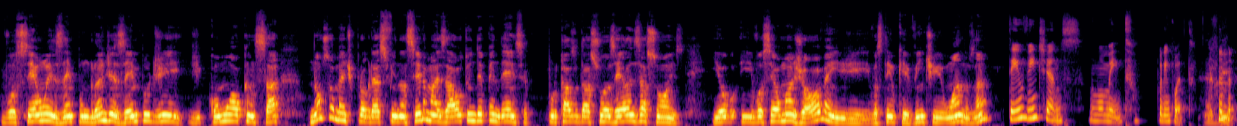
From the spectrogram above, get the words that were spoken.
você é um exemplo, um grande exemplo de, de como alcançar não somente o progresso financeiro, mas a autoindependência por causa das suas realizações. E, eu, e você é uma jovem, de, você tem o quê? 21 anos, né? Tenho 20 anos no momento, por enquanto. É,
